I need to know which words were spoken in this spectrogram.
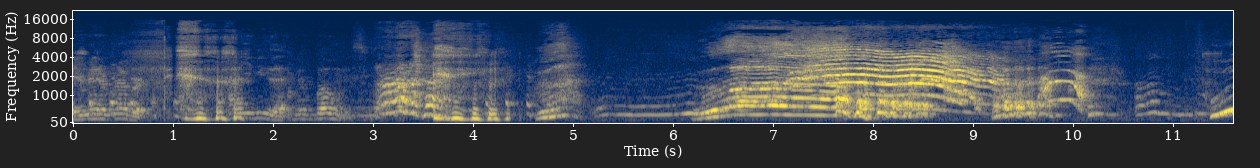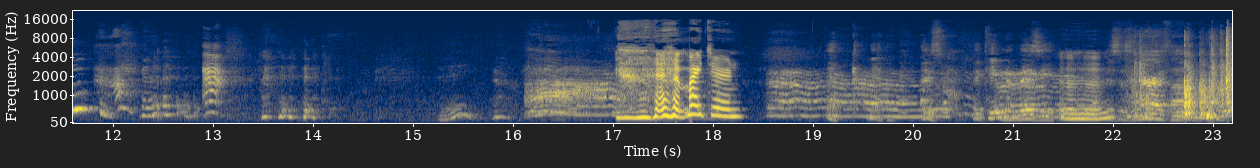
you're made of rubber. How do you do that? You have bones. My turn. They're keeping it busy. Mhm. This is marathon.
